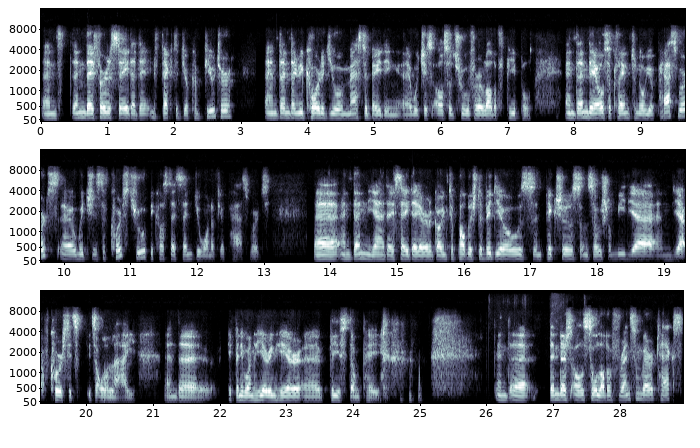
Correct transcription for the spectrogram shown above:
And then they further say that they infected your computer and then they recorded you masturbating, uh, which is also true for a lot of people. And then they also claim to know your passwords, uh, which is of course true because they sent you one of your passwords. Uh, and then yeah, they say they are going to publish the videos and pictures on social media. And yeah, of course it's it's all a lie. And uh, if anyone hearing here, uh, please don't pay. and uh, then there's also a lot of ransomware attacks.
